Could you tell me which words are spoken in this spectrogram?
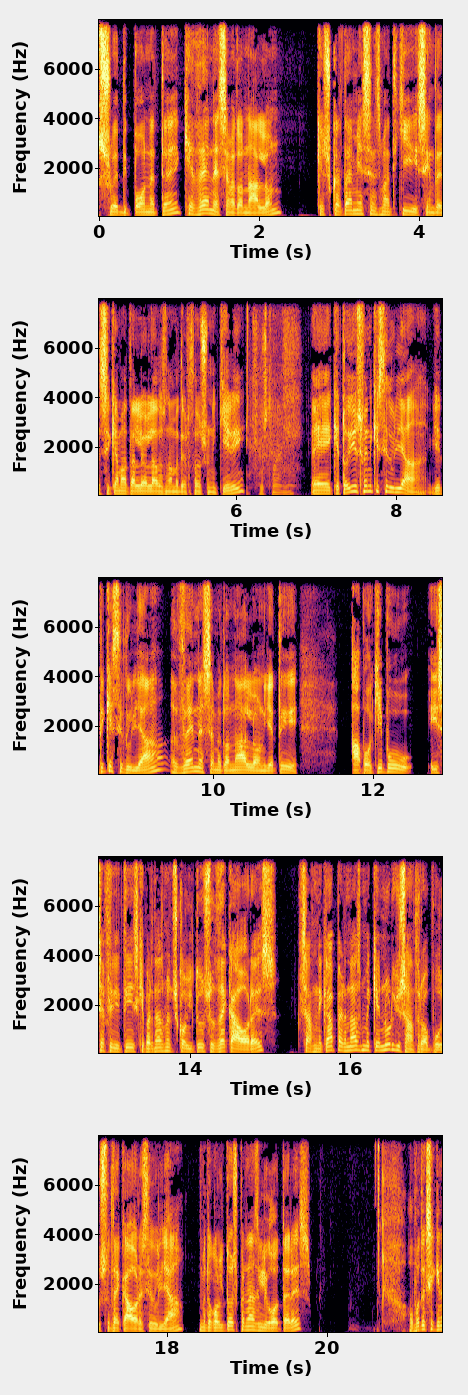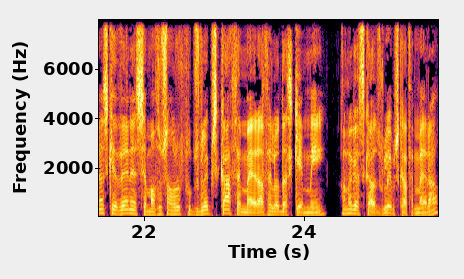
σου εντυπώνεται και δένεσαι με τον άλλον και σου κρατάει μια συναισθηματική σύνδεση. Και άμα τα λέω λάθος, να με διορθώσουν οι κύριοι. Σωστό είναι. Ε, και το ίδιο συμβαίνει και στη δουλειά. Γιατί και στη δουλειά δένεσαι με τον άλλον, γιατί από εκεί που είσαι φοιτητής και περνάς με τους κολλητούς σου 10 ώρες, ξαφνικά περνάς με καινούριους ανθρώπους 10 ώρες στη δουλειά. Με τον κολλητό σου περνάς λιγότερες. Οπότε ξεκινάς και δένεσαι με αυτούς τους ανθρώπους που τους βλέπεις κάθε μέρα, θέλοντας και μη. Αναγκαστικά τους βλέπεις κάθε μέρα.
